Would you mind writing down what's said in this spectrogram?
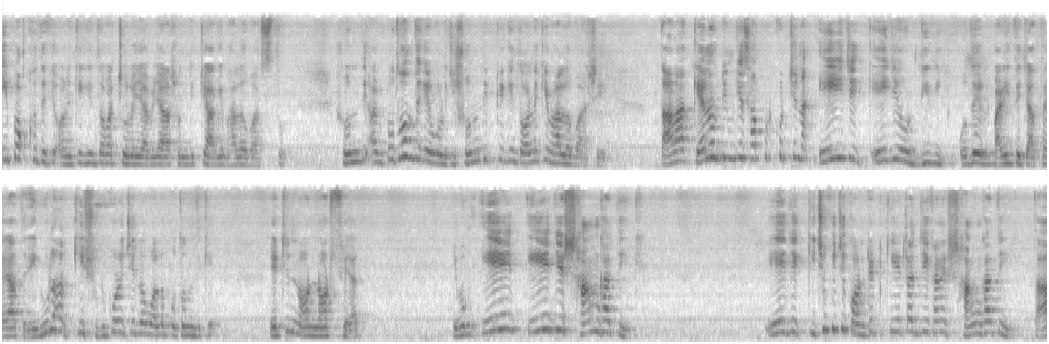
এই পক্ষ থেকে অনেকে কিন্তু আবার চলে যাবে যারা সন্দীপকে আগে ভালোবাসতো। সন্দীপ, আমি প্রথম থেকে বলেছি, সন্দীপকে কিন্তু অনেকে ভালোবাসে। তারা কেন টিমকে সাপোর্ট করছে না? এই যে এই যে ওর দিদি, ওদের বাড়িতে যাতায়াত রেগুলার কি শুরু করেছিল বলো প্রথম দিকে? এটি নট নট ফেয়ার এবং এ এ যে সাংঘাতিক, এ যে কিছু কিছু কন্টেন্ট ক্রিয়েটার যে এখানে সাংঘাতিক, তা,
